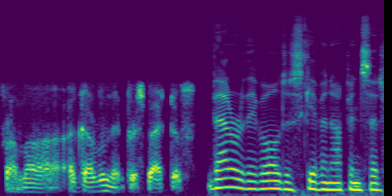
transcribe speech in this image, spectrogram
from a, a, government perspective. That, or they've all just given up and said,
